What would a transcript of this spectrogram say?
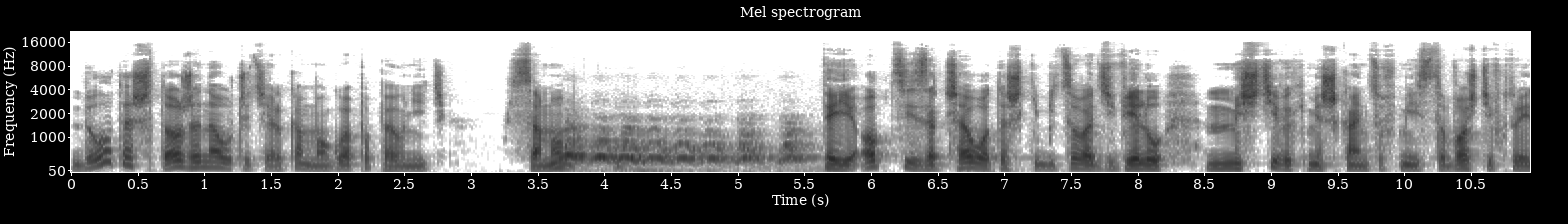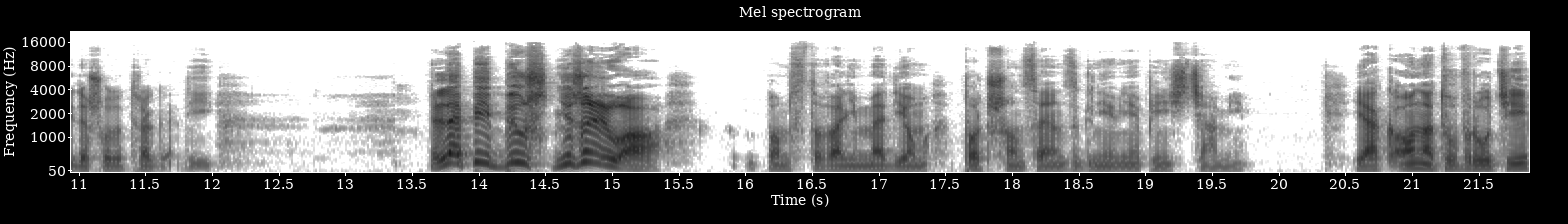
było też to, że nauczycielka mogła popełnić samobójstwo. Tej opcji zaczęło też kibicować wielu mściwych mieszkańców miejscowości, w której doszło do tragedii. Lepiej by już nie żyła! pomstowali mediom, potrząsając gniewnie pięściami. Jak ona tu wróci,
